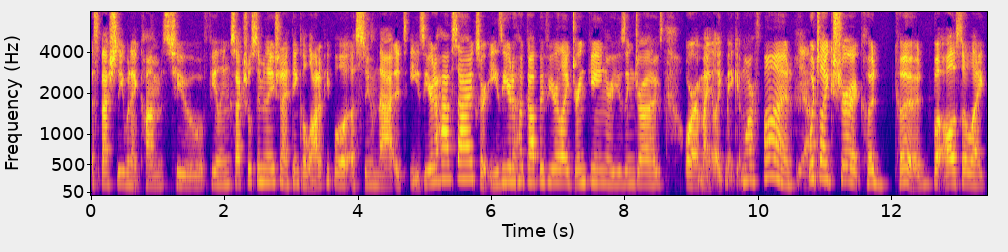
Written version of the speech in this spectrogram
especially when it comes to feeling sexual stimulation, I think a lot of people assume that it's easier to have sex or easier to hook up if you're like drinking or using drugs, or it might like make it more fun. Yeah. Which, like, sure, it could, could, but also, like,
